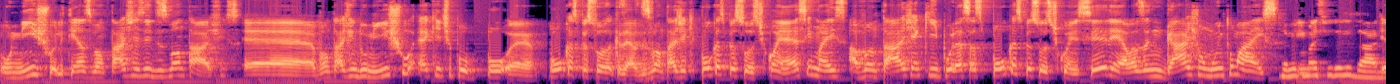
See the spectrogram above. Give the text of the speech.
o, o nicho ele tem as vantagens e desvantagens. É, a vantagem do nicho é que, tipo, pou- é, poucas pessoas. Quer dizer, a desvantagem é que poucas pessoas te conhecem, mas a vantagem é que por essas poucas pessoas te conhecerem, elas engajam muito mais. Tem muito mais fidelidade. né?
